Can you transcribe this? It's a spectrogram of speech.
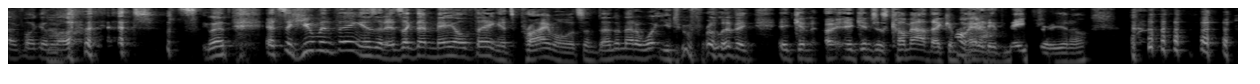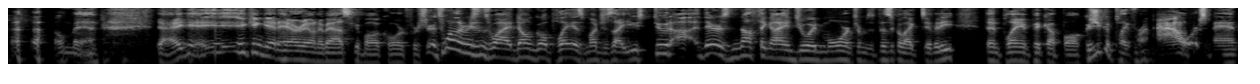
I fucking Yeah. love that. it's a human thing, isn't it? It's like that male thing. It's primal. It's it doesn't matter what you do for a living. It can uh, it can just come out that competitive nature, you know. oh man, yeah, it, it, it can get hairy on a basketball court for sure. It's one of the reasons why I don't go play as much as I used. To. Dude, I, there's nothing I enjoyed more in terms of physical activity than playing pickup ball because you could play for hours, man,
